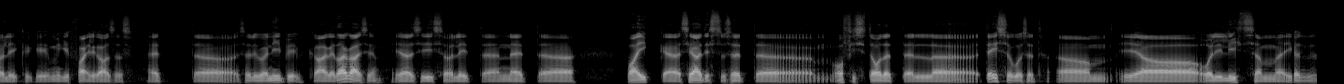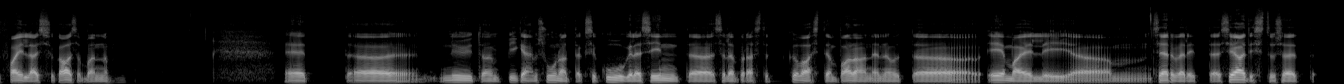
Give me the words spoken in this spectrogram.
oli ikkagi mingi fail kaasas, et äh, see oli juba nii pikka aega tagasi ja siis olid äh, need vaikeseadistused Office'i toodetel teistsugused ähm, ja oli lihtsam igasuguseid faile, asju kaasa panna. et äh, nüüd on pigem suunatakse kuhugile sind äh,, sellepärast et kõvasti on paranenud äh, emaili äh, serverite seadistused,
